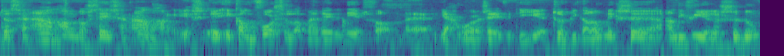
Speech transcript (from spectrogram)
dat zijn aanhang nog steeds zijn aanhang is? ik kan me voorstellen dat men redeneert van... ja, hoor eens even, die, Trump die kan ook niks aan die virus doen.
